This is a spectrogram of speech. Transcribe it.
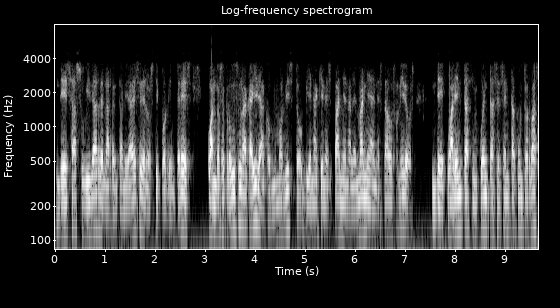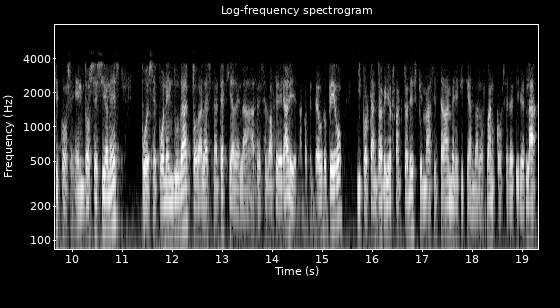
de esas subidas de las rentabilidades y de los tipos de interés. Cuando se produce una caída, como hemos visto, bien aquí en España, en Alemania, en Estados Unidos, de 40, 50, 60 puntos básicos en dos sesiones, pues se pone en duda toda la estrategia de la Reserva Federal y del Banco Central Europeo y, por tanto, aquellos factores que más estaban beneficiando a los bancos. Es decir, es la,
